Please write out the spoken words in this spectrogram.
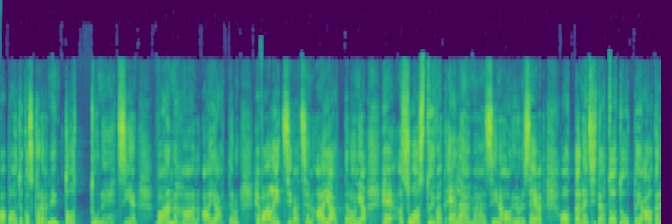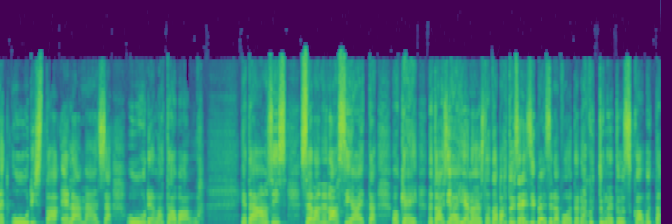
vapautettu, koska olivat niin tottuneet siihen vanhaan ajatteluun. He valitsivat sen ajattelun ja he suostuivat elämään siinä orjuudessa. He eivät ottaneet sitä totuutta ja alkaneet uudistaa elämäänsä uudella tavalla. Ja tämä on siis sellainen asia, että okei, no tämä olisi ihan hienoa, jos tämä tapahtuisi ensimmäisenä vuotena, kun tulee uskoon, mutta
